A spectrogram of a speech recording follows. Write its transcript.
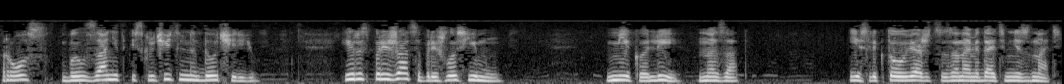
Росс был занят исключительно дочерью, и распоряжаться пришлось ему. «Мика, Ли, назад. Если кто увяжется за нами, дайте мне знать.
